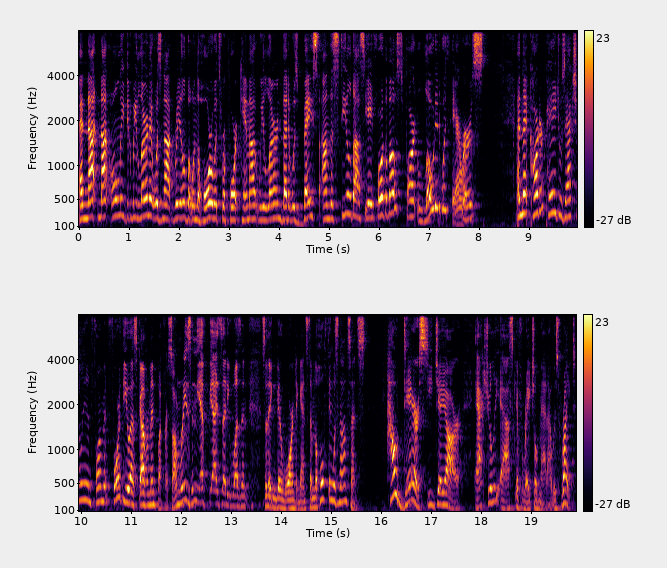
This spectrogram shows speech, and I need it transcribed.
And not, not only did we learn it was not real, but when the Horowitz report came out, we learned that it was based on the Steele dossier, for the most part, loaded with errors and that Carter Page was actually an informant for the US government, but for some reason the FBI said he wasn't, so they can get a warrant against him. The whole thing was nonsense. How dare CJR actually ask if Rachel Maddow is right?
